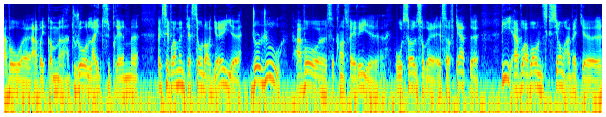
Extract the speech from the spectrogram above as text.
elle va, euh, elle va être comme toujours l'aide suprême. Fait que c'est vraiment une question d'orgueil. Giorgio, elle va euh, se transférer au sol sur SF4 puis elle va avoir une discussion avec euh,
